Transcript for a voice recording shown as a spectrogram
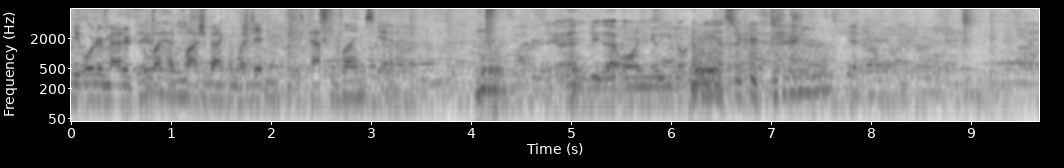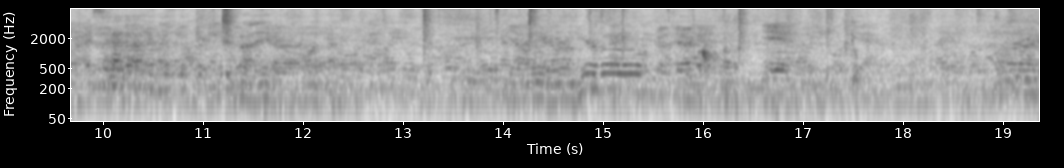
the order mattered for what had flashback and what didn't with Past in Flames. Yeah. Go ahead and do that while I know you don't have the answer. Around here though. Oracle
